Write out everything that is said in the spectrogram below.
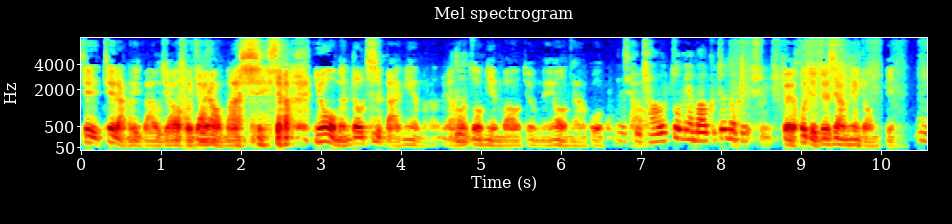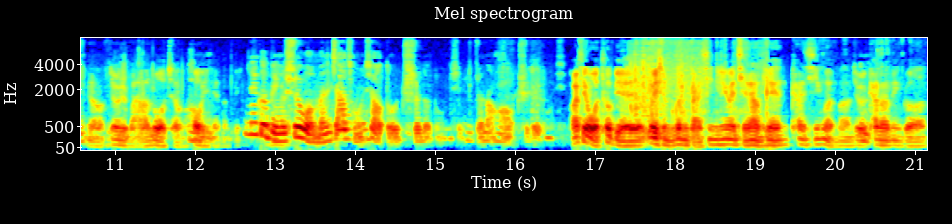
这这两个礼拜我就要回家让我妈试一下，因为我们都吃白面嘛，然后做面包就没有拿过苦荞。苦荞做面包可真的可以试一试。对，或者就像那种饼，嗯，然后就是把它落成厚一点的饼。那个饼是我们家从小都吃的东西，真的很好吃的东西。而且我特别为什么这么感兴趣？因为前两天看新闻嘛，就是看到那个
